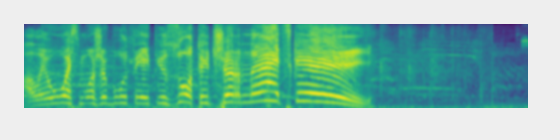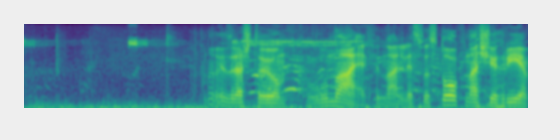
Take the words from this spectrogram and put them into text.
Але ось може бути епізод і Чернецький! Ну і зрештою лунає фінальний свисток в нашій грі.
